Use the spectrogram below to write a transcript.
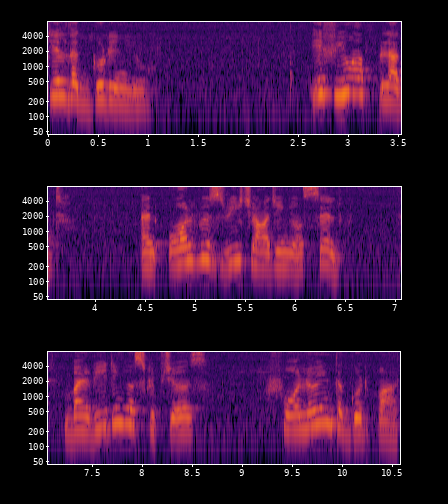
kill the good in you. If you are plugged and always recharging yourself by reading your scriptures, following the good path,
